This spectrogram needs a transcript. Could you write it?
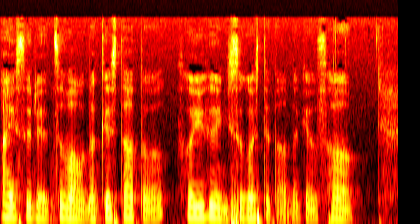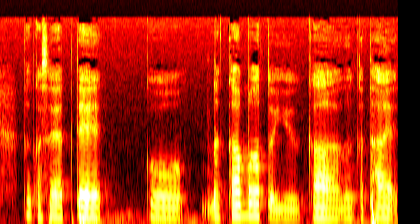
愛する妻を亡くした後そういう風に過ごしてたんだけどさなんかそうやってこう仲間というかなんか大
